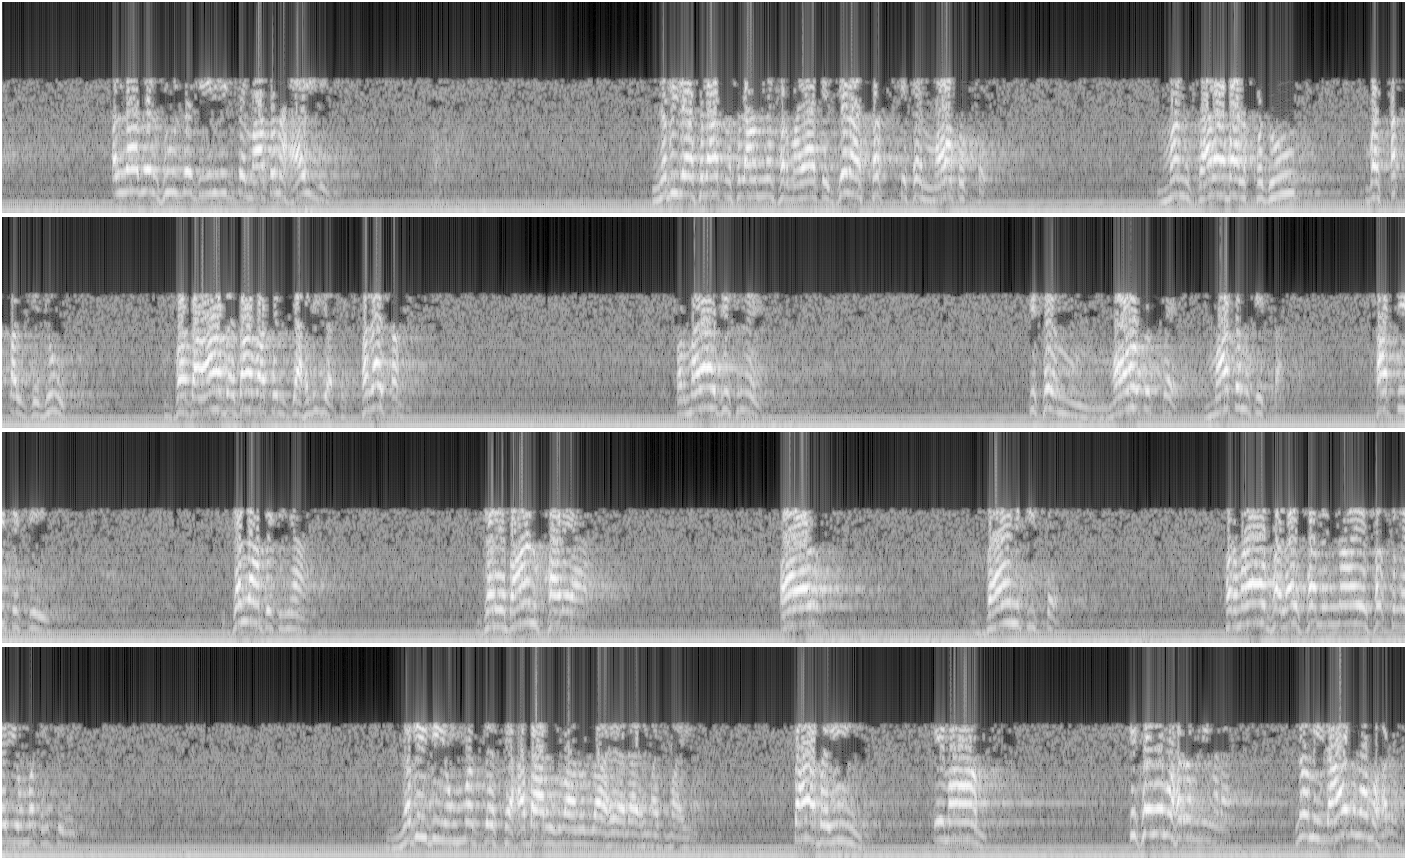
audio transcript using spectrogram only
اللہ کے رسول کے دین میں ماتم ہے ہی نہیں۔ نبی سلاط اسلام نے فرمایا کہ جڑا شخص کسی موت اٹھے من سارا الخدود و شکل ججو بدا بداوت جہلیت سگا سب فرمایا جس نے کسی موت سے ماتم کیتا، چھاتی پٹی گلا پٹیاں گربان پھاڑیا اور بین کیتے۔ فرمایا بھلا ایسا ملنا یہ شخص میری امت ہی چنی. نبی دی امت دے صحابہ رضوان اللہ علیہ مجمعی تابعین، امام کسی نے محرم نہیں منا نہ میلاد، نہ محرم۔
